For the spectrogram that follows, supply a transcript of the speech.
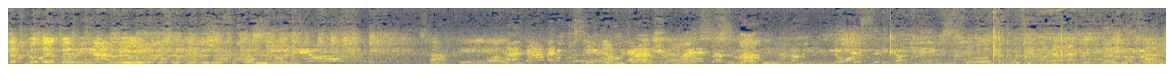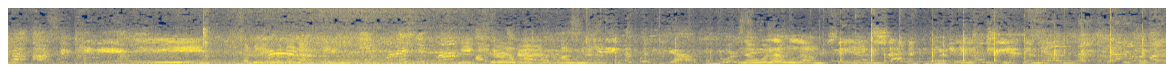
tatlo gagawin namin kasi tag-iisa kami. Sa akin, si Empress at sa namin. So, tapusin muna natin ito isa. I-haluin muna natin. Make sure na ano muna, na walang lumps. Ayan. Wala tayo nagtitip ka na ano. Harap diba?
